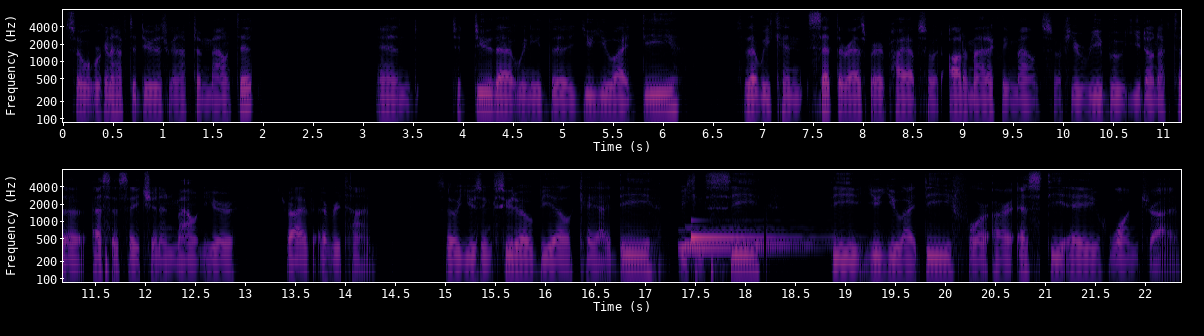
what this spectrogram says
So what we're going to have to do is we're going to have to mount it. And to do that, we need the UUID so that we can set the Raspberry Pi up so it automatically mounts. So if you reboot, you don't have to SSH in and mount your drive every time. So using sudo blkid, we can see the UUID for our SDA1 drive.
